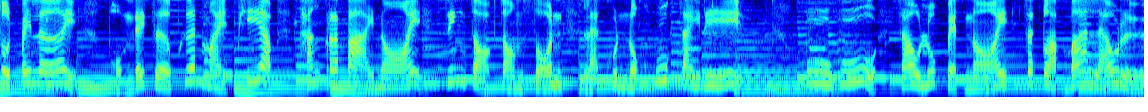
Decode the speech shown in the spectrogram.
สุดๆไปเลย ผมได้เจอเพื่อนใหม่เพียบ ทั้งกระต่ายน้อย จิ้งจอกจอมซน และคุณนกฮูกใจดีฮูฮูเจ้าลูกเป็ดน้อยจะกลับบ้านแล้วหรือ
